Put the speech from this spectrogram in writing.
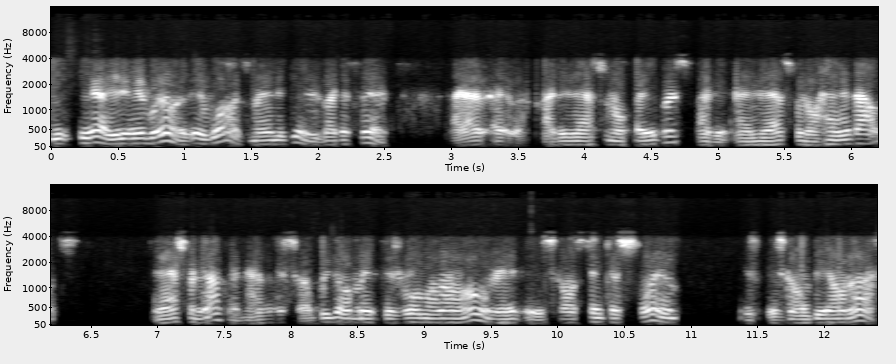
Yeah, it, it was. It was, man. Again, like I said, I, I, I didn't ask for no favors. I didn't, I didn't ask for no handouts. I didn't ask for nothing. I just, we're gonna make this roll on our own. It, it's gonna sink or swim. It's, it's gonna be on us.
